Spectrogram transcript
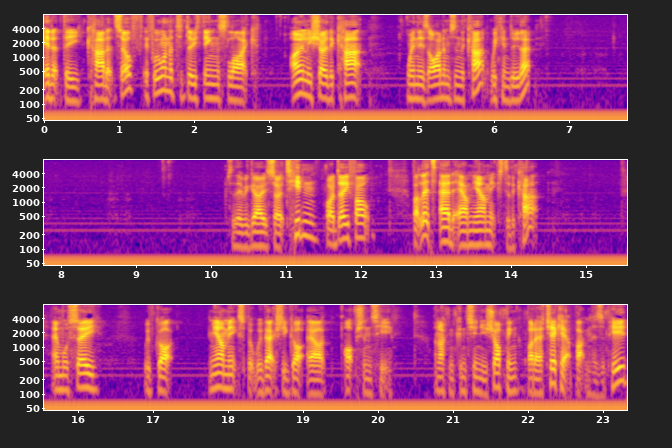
edit the cart itself. If we wanted to do things like only show the cart when there's items in the cart, we can do that. So there we go. So it's hidden by default. But let's add our Meow Mix to the cart. And we'll see we've got Meow Mix, but we've actually got our options here. And I can continue shopping, but our checkout button has appeared.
